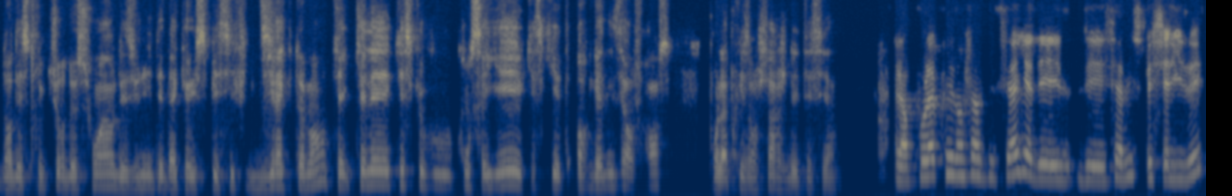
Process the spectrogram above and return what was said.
dans des structures de soins ou des unités d'accueil spécifiques directement? Qu'est-ce que vous conseillez? Qu'est-ce qui est organisé en France pour la prise en charge des TCA alors pour la prise en charge des CA, il y a des, services spécialisés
